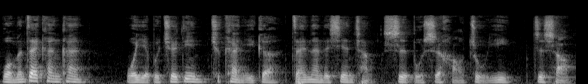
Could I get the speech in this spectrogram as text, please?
我们再看看。我也不确定去看一个灾难的现场是不是好主意。至少，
